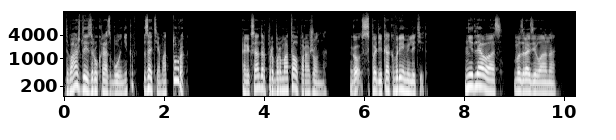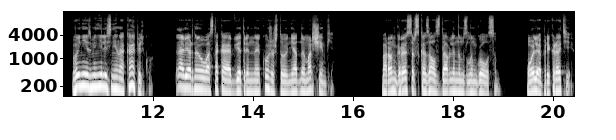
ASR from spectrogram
Дважды из рук разбойников, затем от турок. Александр пробормотал пораженно. «Господи, как время летит!» «Не для вас», — возразила она. «Вы не изменились ни на капельку. Наверное, у вас такая обветренная кожа, что ни одной морщинки». Барон Грессер сказал сдавленным злым голосом. «Оля, прекрати».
